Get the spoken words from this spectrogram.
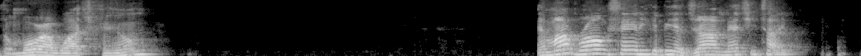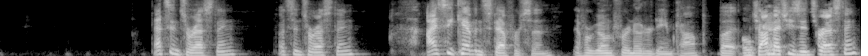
the more I watch film, am I wrong saying he could be a John Metchie type? That's interesting. That's interesting. I see Kevin Stepherson if we're going for a Notre Dame comp, but okay. John Metchie's interesting.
